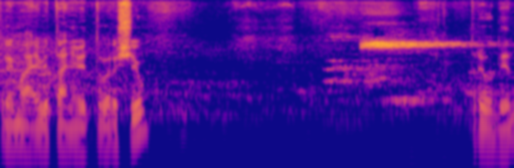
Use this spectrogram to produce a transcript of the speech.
Приймає вітання від товаришів. 3-1.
